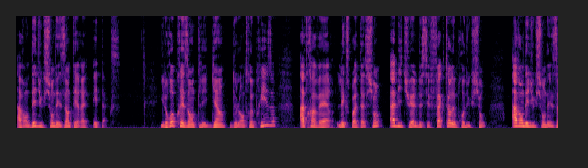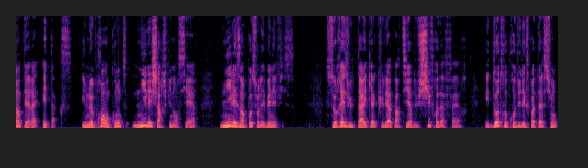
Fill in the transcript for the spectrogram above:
avant déduction des intérêts et taxes. Il représente les gains de l'entreprise à travers l'exploitation habituelle de ses facteurs de production avant déduction des intérêts et taxes. Il ne prend en compte ni les charges financières ni les impôts sur les bénéfices. Ce résultat est calculé à partir du chiffre d'affaires et d'autres produits d'exploitation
